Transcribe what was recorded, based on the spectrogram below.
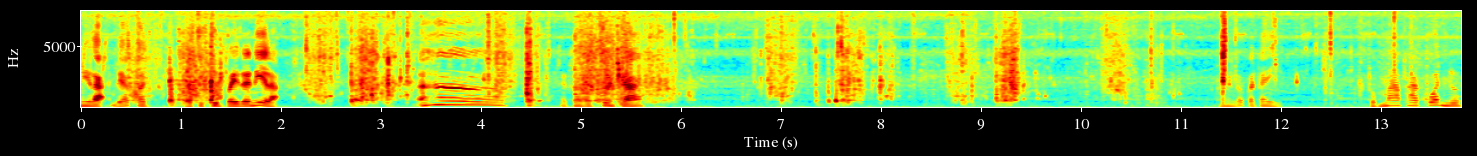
นี่ละเดี๋ยวก็ก็จะขึ้นไปแล้วนี่ละอ้าวเดี๋ยวข่อยเพื่อนจ้าเออแล้ว ก็ได้สมมาพาควนอยู่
